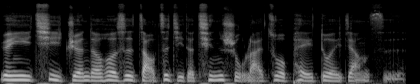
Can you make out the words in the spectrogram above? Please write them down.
愿意弃捐的，或者是找自己的亲属来做配对这样子。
